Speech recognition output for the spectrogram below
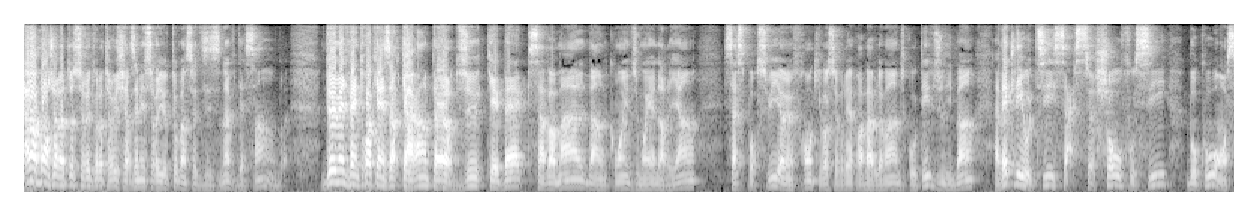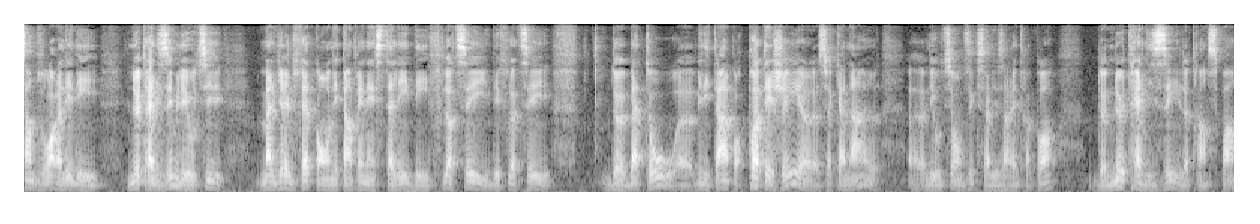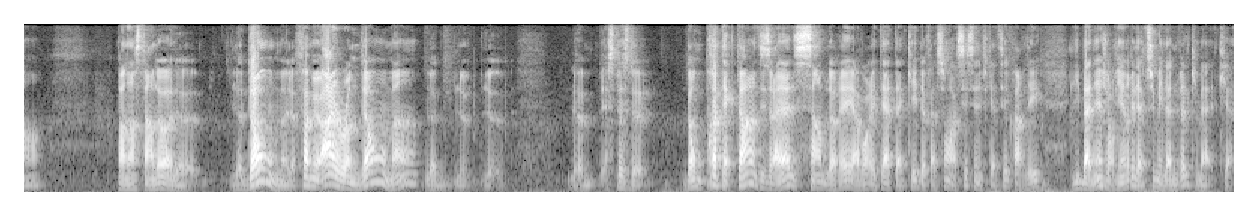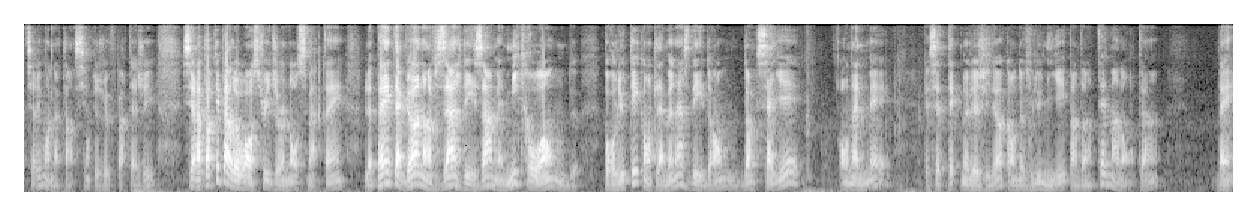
Alors bonjour à tous, heureux de vous retrouver chers amis sur YouTube en ce 19 décembre 2023, 15h40, heure du Québec. Ça va mal dans le coin du Moyen-Orient. Ça se poursuit, il y a un front qui va s'ouvrir probablement du côté du Liban. Avec les Houthis, ça se chauffe aussi beaucoup. On semble vouloir aller les neutraliser, mais les Houthis, malgré le fait qu'on est en train d'installer des flottilles, des flottilles de bateaux euh, militaires pour protéger euh, ce canal, euh, les Houthis ont dit que ça ne les arrêtera pas de neutraliser le transport. Pendant ce temps-là, le, dôme, le fameux Iron Dome, hein, l'espèce de dôme protecteur d'Israël semblerait avoir été attaqué de façon assez significative par les Libanais. Je reviendrai là-dessus, mais la nouvelle qui, qui, a attiré mon attention, que je vais vous partager, c'est rapporté par le Wall Street Journal ce matin. Le Pentagone envisage des armes à micro-ondes pour lutter contre la menace des drones. Donc, ça y est, on admet que cette technologie-là, qu'on a voulu nier pendant tellement longtemps, ben,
